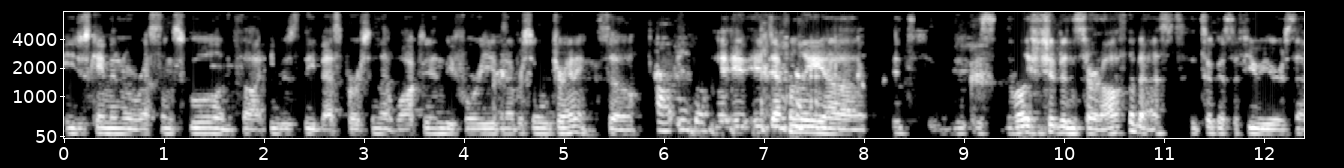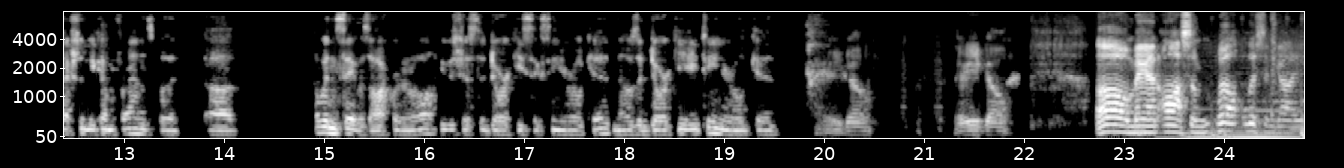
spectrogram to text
he just came into a wrestling school and thought he was the best person that walked in before he even ever started training. So it, it, definitely uh, it's, it's, the relationship didn't start off the best. It took us a few years to actually become friends, but uh, I wouldn't say it was awkward at all. He was just a dorky 16 year old kid, and I was a dorky 18 year old kid. There you go. There you go. Oh man, awesome. Well, listen, guys.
